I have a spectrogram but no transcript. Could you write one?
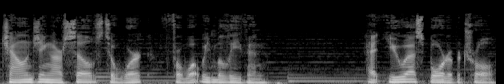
challenging ourselves to work for what we believe in. At U.S. Border Patrol,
